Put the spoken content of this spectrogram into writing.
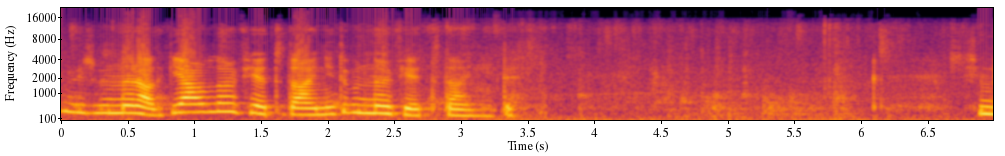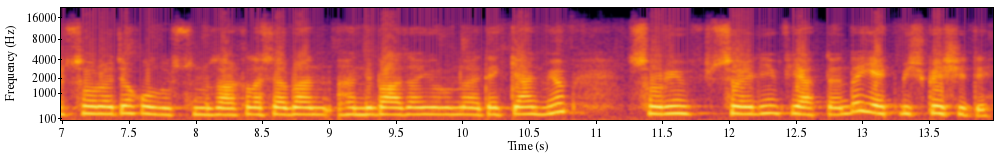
Biz bunları aldık. Yavruların fiyatı da aynıydı. Bunların fiyatı da aynıydı. Şimdi soracak olursunuz arkadaşlar. Ben hani bazen yorumlara denk gelmiyorum. Sorayım, söyleyeyim fiyatlarında 75 idi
